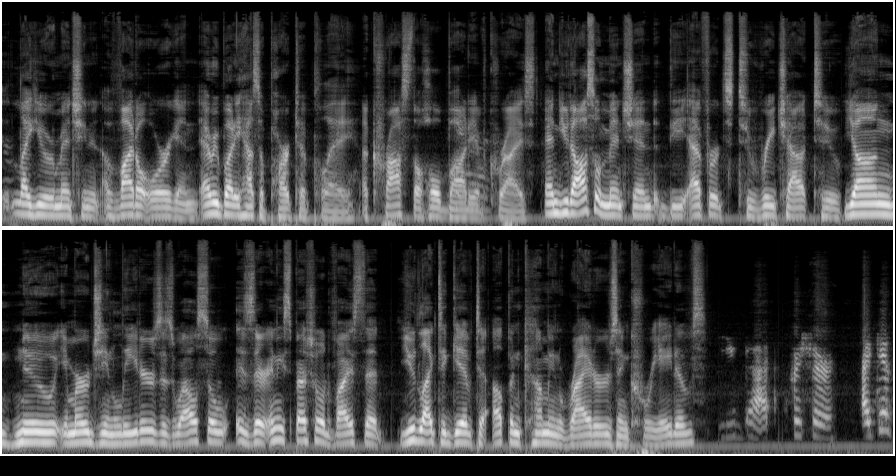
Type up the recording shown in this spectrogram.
mm-hmm. like you were mentioning, a vital organ. Everybody has a part to play across the whole body of Christ. And you'd also mentioned the efforts to reach out to young, new, emerging leaders as well. So, is there any special advice that you'd like to give to up and coming writers and creatives? Bet, for sure. I guess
